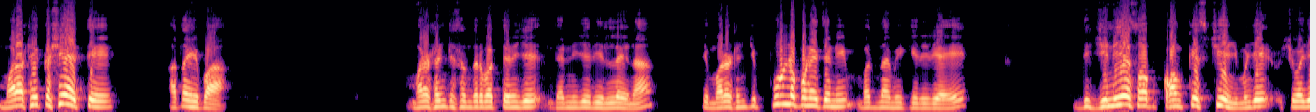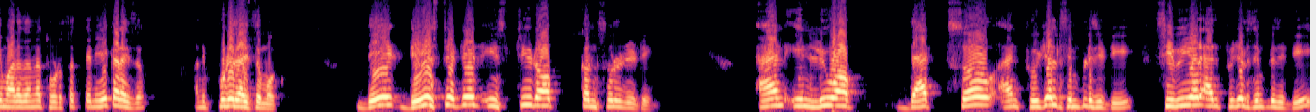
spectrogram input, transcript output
मराठे कसे आहेत ते? आता हे पहा. मराठ्यांच्या संदर्भात त्यांनी जे त्यांनी जे लिहिलं आहे ना ते मराठ्यांची पूर्णपणे त्यांनी बदनामी केलेली आहे. The genius of conquest change म्हणजे शिवाजी महाराजांना थोडंसं त्यांनी हे करायचं आणि पुढे जायचं मग. They devastated instead of consolidating and in lieu of that सर्व and frugal simplicity severe and frugal simplicity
